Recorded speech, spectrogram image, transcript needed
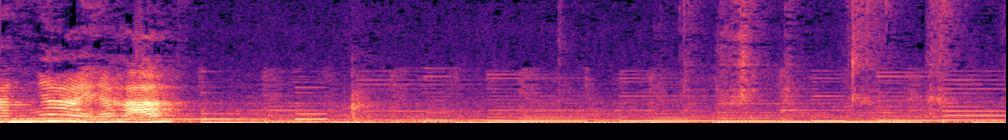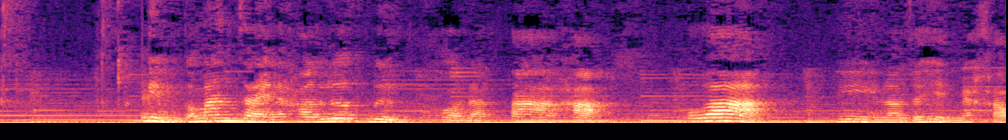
านง่ายนะคะบิ่มก็มั่นใจนะคะ เลือกดื่มคอดัตตาค่ะ เพราะว่านี่เราจะเห็นนะคะ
